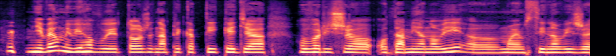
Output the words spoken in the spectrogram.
mne veľmi vyhovuje to, že napríklad ty, keď eh, hovoríš eh, o Damianovi, eh, mojom synovi, že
